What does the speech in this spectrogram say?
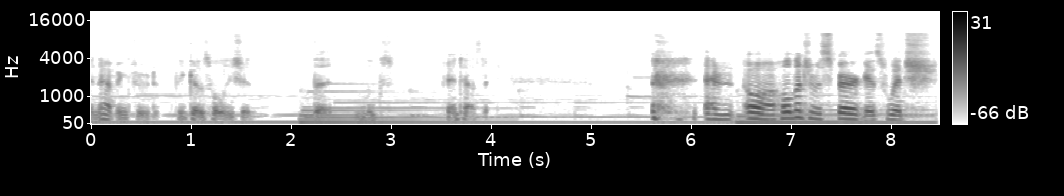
and having food because holy shit, that looks fantastic. and oh, a whole bunch of asparagus, which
